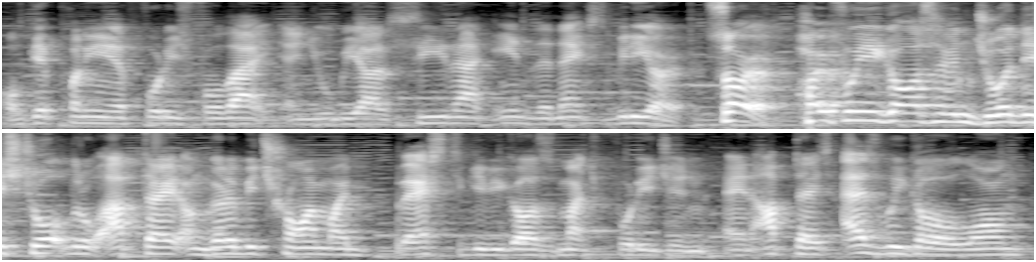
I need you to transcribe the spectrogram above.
I'll get plenty of footage for that and you'll be able to see that in the next video. So, hopefully you guys have enjoyed this short little update. I'm going to be trying my best to give you guys as much footage and, and updates as we go along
